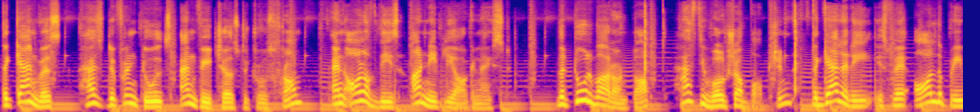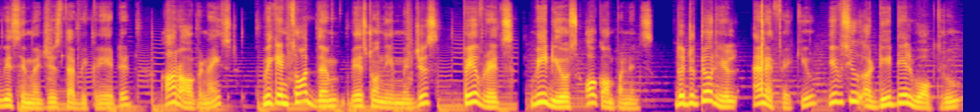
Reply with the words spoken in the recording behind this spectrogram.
The canvas has different tools and features to choose from and all of these are neatly organized. The toolbar on top has the workshop option. The gallery is where all the previous images that we created are organized. We can sort them based on the images, favorites, videos or components. The tutorial and FAQ gives you a detailed walkthrough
